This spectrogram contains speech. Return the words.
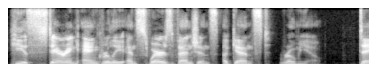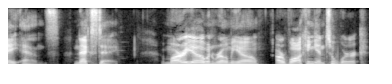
He is staring angrily and swears vengeance against Romeo. Day ends. Next day, Mario and Romeo are walking into work.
